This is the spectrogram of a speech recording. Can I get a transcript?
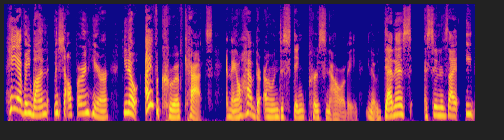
Hey everyone, Michelle Fern here. You know, I have a crew of cats and they all have their own distinct personality. You know, Dennis, as soon as I eat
